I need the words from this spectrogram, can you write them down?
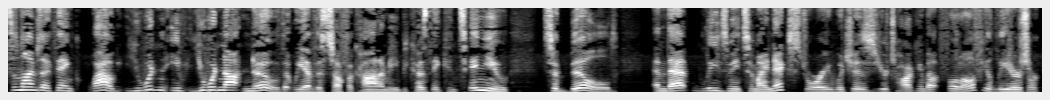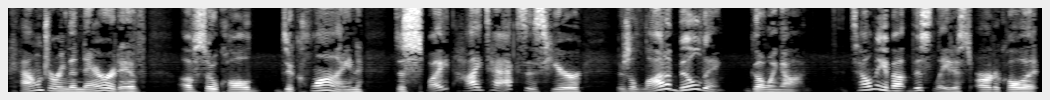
Sometimes I think, wow, you wouldn't even, you would not know that we have this tough economy because they continue to build. And that leads me to my next story, which is you're talking about Philadelphia leaders are countering the narrative of so-called decline. Despite high taxes here, there's a lot of building going on. Tell me about this latest article that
